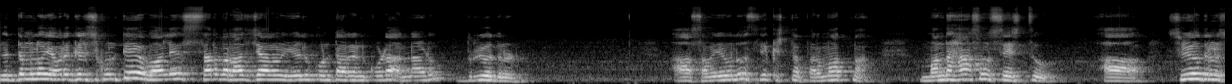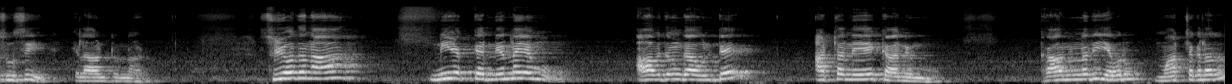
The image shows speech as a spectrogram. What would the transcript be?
యుద్ధంలో ఎవరు గెలుచుకుంటే వాళ్ళే సర్వరాజ్యాలను ఏలుకుంటారని కూడా అన్నాడు దుర్యోధనుడు. ఆ సమయంలో శ్రీకృష్ణ పరమాత్మ మందహాసం చేస్తూ ఆ సుయోధను చూసి ఇలా అంటున్నాడు. సుయోధన నీ యొక్క నిర్ణయము ఆ విధంగా ఉంటే అట్లనే కానిమ్ము కానున్నది ఎవరు మార్చగలరు?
